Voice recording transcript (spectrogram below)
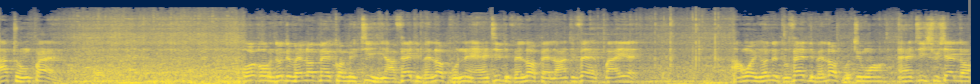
a tó ń pa Ondo development committee yàn fẹ́ develop ní ẹ̀ ti develop ẹ̀ lọ́n ti fẹ́ parí ẹ̀. Àwọn ìyóni tó fẹ́ develop tiwọn ẹ̀ ti ṣiṣẹ́ lọ.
